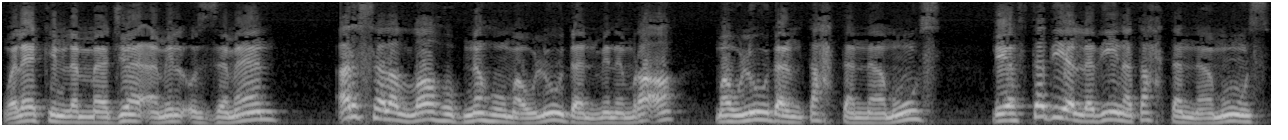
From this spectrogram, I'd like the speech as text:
ولكن لما جاء ملء الزمان أرسل الله ابنه مولودا من امرأة مولودا تحت الناموس ليفتدي الذين تحت الناموس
